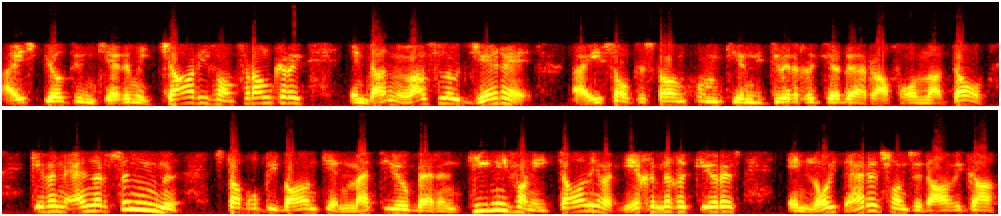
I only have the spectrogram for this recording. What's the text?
Hy speel teen Jeremy Chardy van Frankryk en dan Laszlo Djere. Hy sal te staan kom teen die tweede keerde Rafael Nadal. Kevin Anderson stap op die baan teen Matteo Berrettini van Italië wat negende keer is en Lloyd Harris van Suid-Afrika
